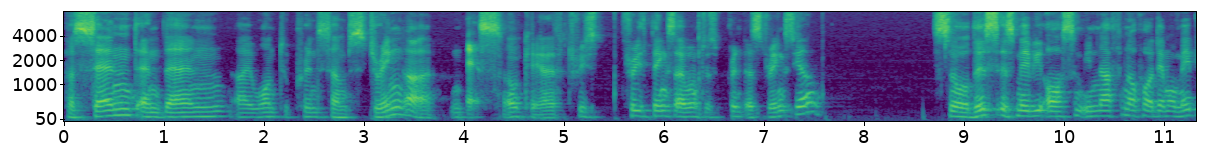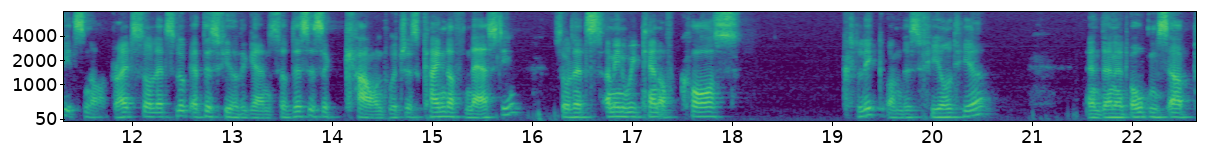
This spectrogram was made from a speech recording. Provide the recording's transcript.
percent and then I want to print some string. Ah, S. Okay, I have three, three things I want to print as strings here. So this is maybe awesome enough now for a demo. Maybe it's not, right? So let's look at this field again. So this is a count, which is kind of nasty. So let's, I mean, we can of course click on this field here, and then it opens up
